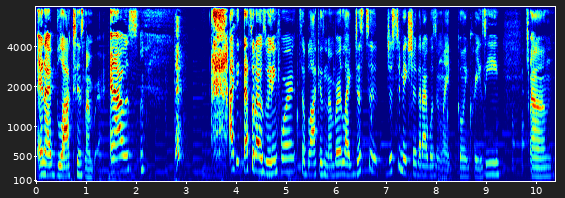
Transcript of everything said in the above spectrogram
And I blocked his number. And I was. I think that's what I was waiting for to block his number like just to just to make sure that I wasn't like going crazy um,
